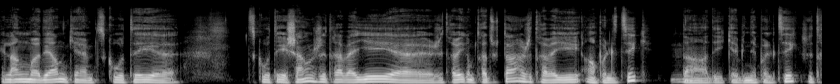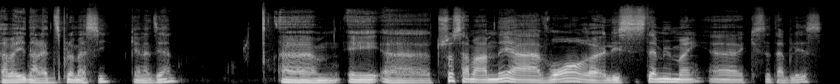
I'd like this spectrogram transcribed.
et langue moderne qui a un petit côté, euh, petit côté échange. J'ai travaillé, j'ai travaillé comme traducteur, j'ai travaillé en politique, mm. dans des cabinets politiques, j'ai travaillé dans la diplomatie canadienne. Euh, et euh, tout ça, ça m'a amené à voir euh, les systèmes humains qui s'établissent,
